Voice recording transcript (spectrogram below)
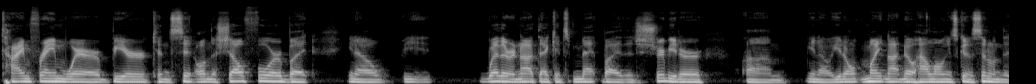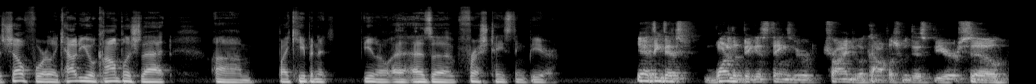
time frame where beer can sit on the shelf for, but you know whether or not that gets met by the distributor. Um, you know, you don't might not know how long it's going to sit on the shelf for. Like, how do you accomplish that um, by keeping it, you know, a, as a fresh tasting beer? Yeah, I think that's one of the biggest things we were trying to accomplish with this beer. So,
